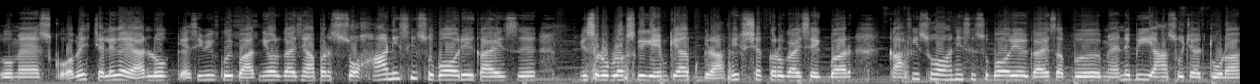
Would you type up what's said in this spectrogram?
तो मैं इसको अरे चलेगा यार लोग, ऐसी भी कोई बात नहीं और गाइस यहाँ पर सुहानी सी सुबह हो रही गाइस इस रोब्लॉक्स के गेम के आप ग्राफिक्स चेक करो गाइस एक बार। काफ़ी सुहानी सी सुबह रही है गाइस अब मैंने भी यहाँ सोचा थोड़ा।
